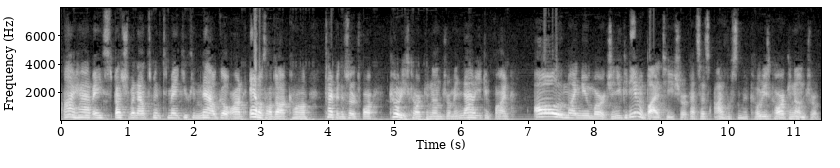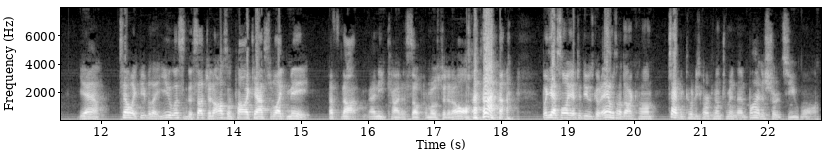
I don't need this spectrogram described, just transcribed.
I have a special announcement to make. You can now go on Amazon.com, type in the search bar Cody's Car Conundrum, and now you can find all of my new merch. And you can even buy a t shirt that says, I listen to Cody's Car Conundrum. Yeah, telling people that you listen to such an awesome podcaster like me. That's not any kind of self promotion at all. but yes, all you have to do is go to Amazon.com, type in Cody's Car Conundrum, and then buy the shirts you want.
